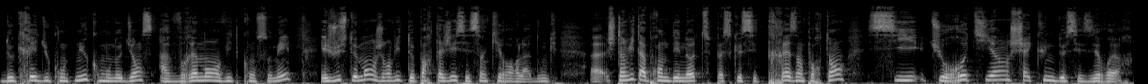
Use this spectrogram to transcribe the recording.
de créer du contenu que mon audience a vraiment envie de consommer. Et justement, j'ai envie de te partager ces cinq erreurs-là. Donc, euh, je t'invite à prendre des notes parce que c'est très important. Si tu retiens chacune de ces erreurs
